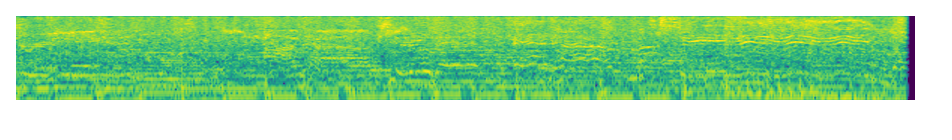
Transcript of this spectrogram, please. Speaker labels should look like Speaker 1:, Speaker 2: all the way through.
Speaker 1: history.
